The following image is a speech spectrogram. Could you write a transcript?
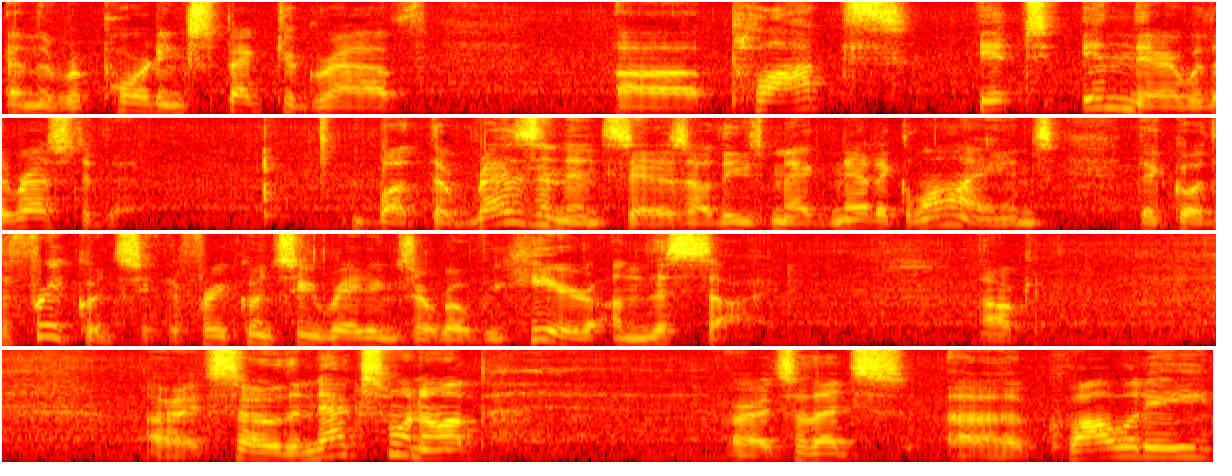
and the reporting spectrograph uh, plots it in there with the rest of it. But the resonances are these magnetic lines that go the frequency. The frequency ratings are over here on this side. Okay. All right, so the next one up, all right, so that's uh, quality,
